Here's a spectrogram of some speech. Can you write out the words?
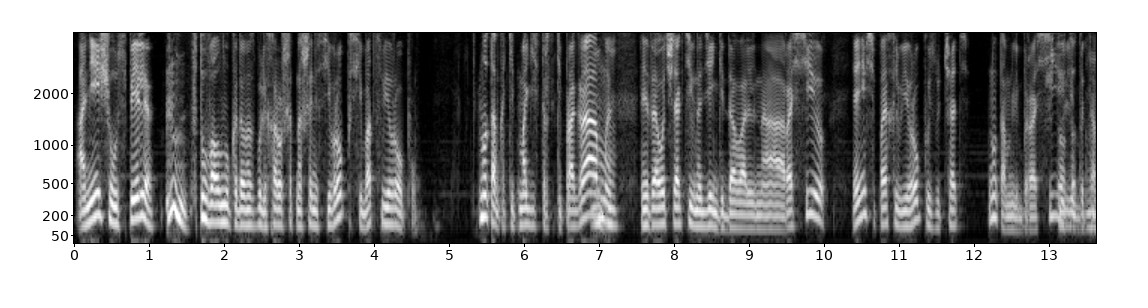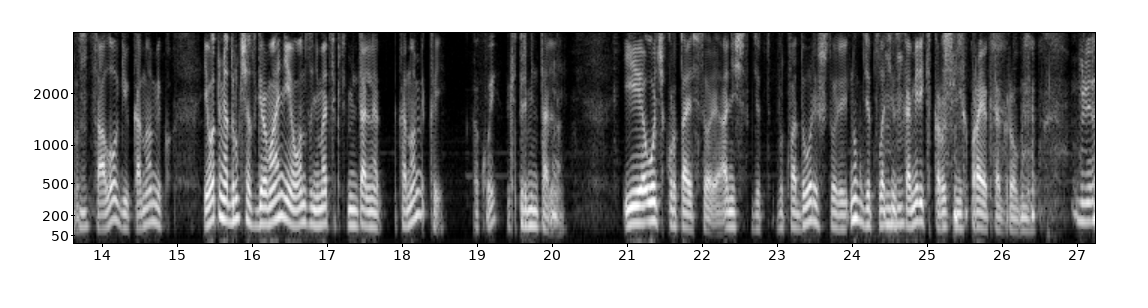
Они еще успели в ту волну, когда у нас были хорошие отношения с Европой, съебаться в Европу. Ну, там какие-то магистрские программы, Мгм. это очень активно деньги давали на Россию, и они все поехали в Европу изучать, ну, там, либо Россию, Что-то, либо там мгм. социологию, экономику. И вот у меня друг сейчас в Германии, он занимается экспериментальной экономикой, Какой? экспериментальной. И очень крутая история. Они сейчас где-то в Эквадоре, что ли, ну, где-то в Латинской Америке, короче, у них проект огромный. Блин,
